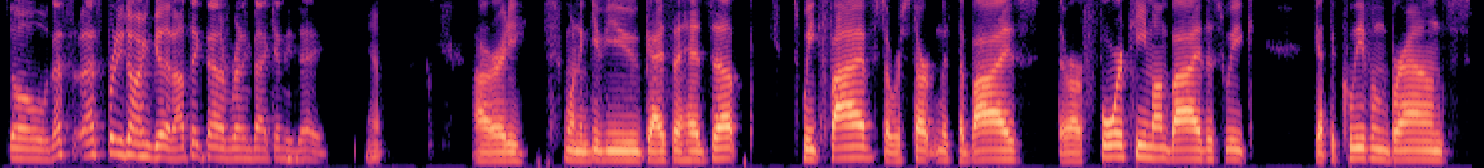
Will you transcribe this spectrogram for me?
So that's that's pretty darn good. I'll take that of running back any day. Alrighty. Just want to give you guys a heads up. It's week five, so we're starting with the byes. There are four team on bye this week. Got the Cleveland Browns,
